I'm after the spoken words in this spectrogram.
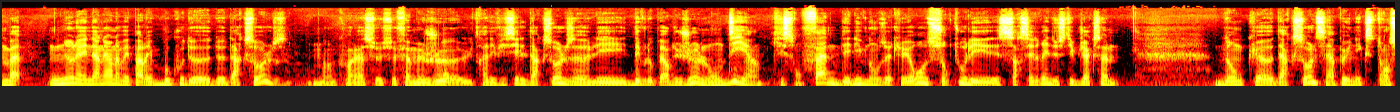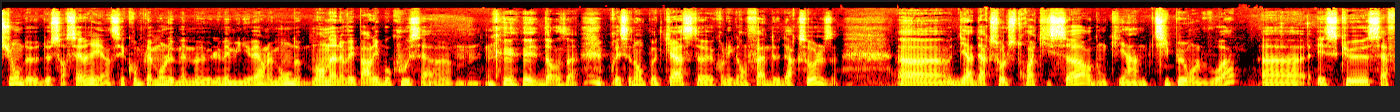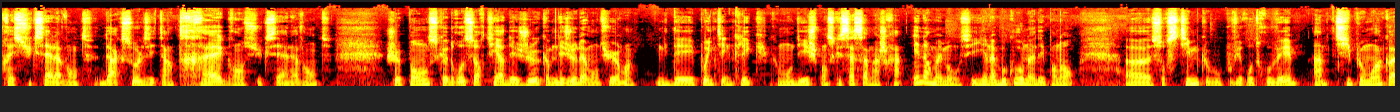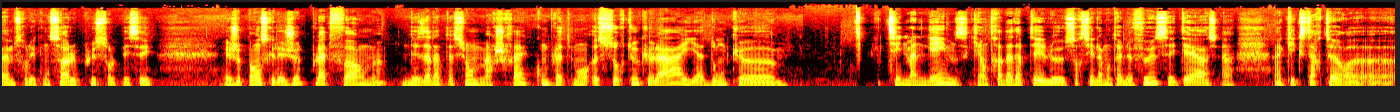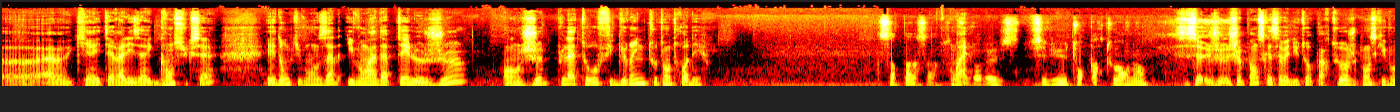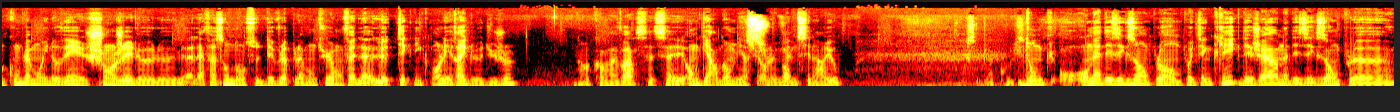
Bah, nous, l'année dernière, on avait parlé beaucoup de, de Dark Souls. Donc voilà, ce, ce fameux jeu euh, ultra difficile, Dark Souls. Les développeurs du jeu l'ont dit, hein, qu'ils sont fans des livres dont vous êtes le héros, surtout les sorcelleries de Steve Jackson. Donc euh, Dark Souls, c'est un peu une extension de, de sorcellerie. Hein. C'est complètement le même le même univers, le monde. On en avait parlé beaucoup ça euh, dans un précédent podcast euh, qu'on est grand fan de Dark Souls. Euh, Il y a Dark Souls 3 qui sort, donc il y a un petit peu on le voit. Euh, Est-ce que ça ferait succès à la vente? Dark Souls est un très grand succès à la vente. Je pense que de ressortir des jeux comme des jeux d'aventure, des point and click comme on dit, je pense que ça, ça marchera énormément aussi. Il y en a beaucoup en indépendant euh, sur Steam que vous pouvez retrouver, un petit peu moins quand même sur les consoles, plus sur le PC. Et je pense que les jeux de plateforme, des adaptations marcheraient complètement. Euh, surtout que là, il y a donc euh, Tin Man Games qui est en train d'adapter le Sorcier de la Montagne de Feu. C'était un, un, un Kickstarter euh, euh, qui a été réalisé avec grand succès. Et donc ils vont, ils vont adapter le jeu en jeu de plateau figurine tout en 3D. Sympa ça. Ouais. de- C'est du tour par tour, non? Je, je pense que ça va être du tour par tour. Je pense qu'ils vont complètement innover et changer le, le- la façon dont se développe l'aventure. En fait, la- le, techniquement, les règles du jeu. Donc, on va voir, ça, ça- en gardant bien sûr le même scénario. Donc, on a des exemples en point and click déjà, on a des exemples euh,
